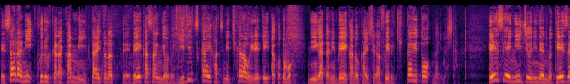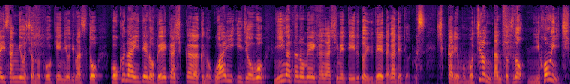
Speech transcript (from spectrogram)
えさらに古くから官民一体となってベーカー産業の技術開発に力を入れていたことも新潟にベーカーの会社が増えるきっかけとなりました。平成22年の経済産業省の統計によりますと国内での米価出荷額の5割以上を新潟のメーカーが占めているというデータが出ております出荷量ももちろんダントツの日本一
